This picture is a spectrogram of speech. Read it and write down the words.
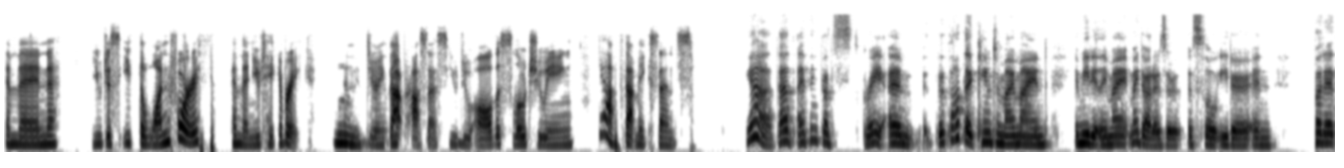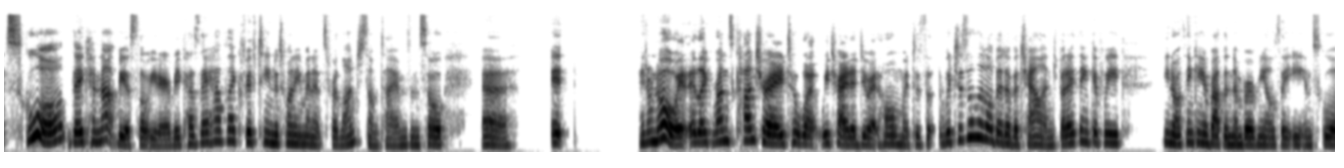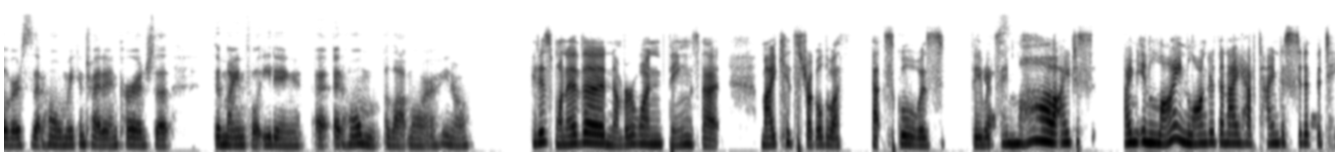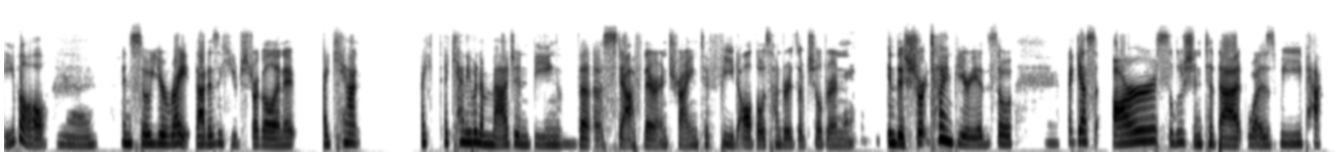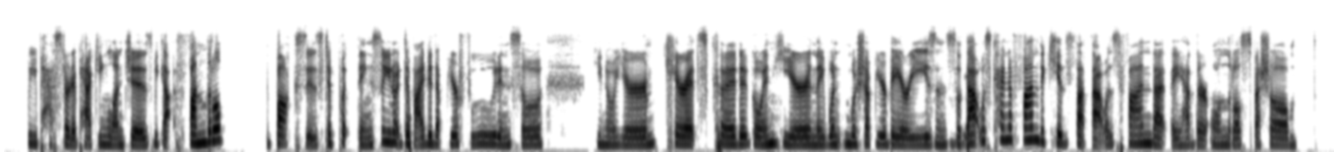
And then you just eat the one fourth and then you take a break. Mm. And during that process, you do all the slow chewing. Yeah, if that makes sense. Yeah, that I think that's great. And the thought that came to my mind immediately, my my daughters are a slow eater and but at school they cannot be a slow eater because they have like 15 to 20 minutes for lunch sometimes. And so uh it I don't know, it, it like runs contrary to what we try to do at home, which is which is a little bit of a challenge. But I think if we, you know, thinking about the number of meals they eat in school versus at home, we can try to encourage the the mindful eating at, at home a lot more, you know. It is one of the number one things that my kids struggled with at school was they would say, Mom, I just, I'm in line longer than I have time to sit at the table. No. And so you're right, that is a huge struggle. And it, I can't, I, I can't even imagine being the staff there and trying to feed all those hundreds of children in this short time period. So I guess our solution to that was we packed, we started packing lunches. We got fun little boxes to put things. So, you know, it divided up your food. And so, you know, your carrots could go in here and they wouldn't mush up your berries. And so Yeah. that was kind of fun. The kids thought that was fun, that they had their own little special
